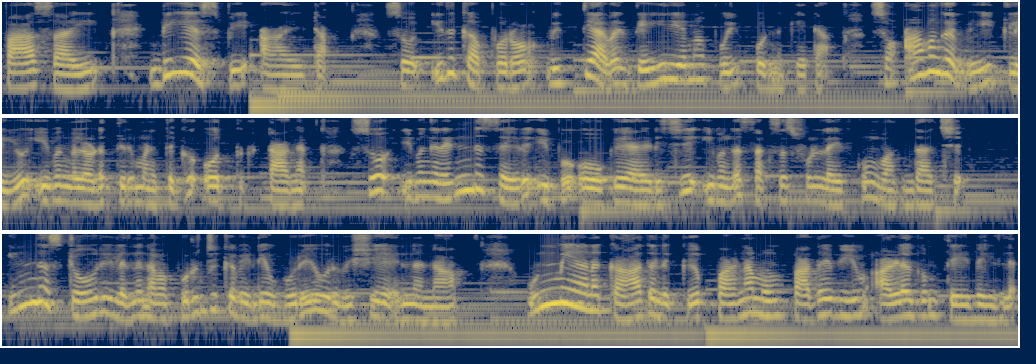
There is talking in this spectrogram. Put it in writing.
பாஸ் ஆகி டிஎஸ்பி ஆயிட்டான். ஸோ இதுக்கப்புறம் வித்யாவை தைரியமாக போய் பொண்ணு கேட்டான். ஸோ அவங்க வீட்லேயும் இவங்களோட திருமணத்துக்கு ஒத்துக்கிட்டாங்க. ஸோ இவங்க ரெண்டு சைடு இப்போ ஓகே ஆயிடுச்சு. இவங்க சக்ஸஸ்ஃபுல் லைஃப்க்கும் வந்தாச்சு. இந்த ஸ்டோரியிலேருந்து நம்ம புரிஞ்சிக்க வேண்டிய ஒரே ஒரு விஷயம் என்னன்னா உண்மையான காதலுக்கு பணமும் பதவியும் அழகும் தேவையில்லை.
